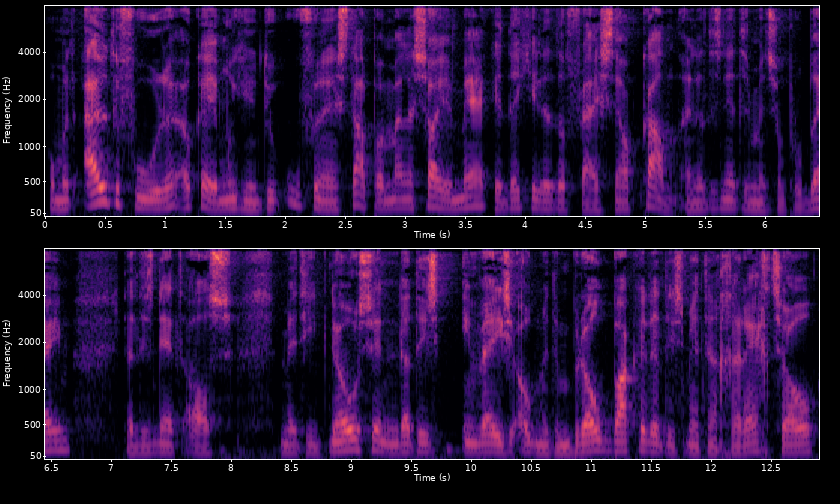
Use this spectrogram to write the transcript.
Om het uit te voeren, oké, moet je natuurlijk oefenen en stappen, maar dan zal je merken dat je dat al vrij snel kan. En dat is net als met zo'n probleem. Dat is net als met hypnose. En dat is in wezen ook met een brood bakken. Dat is met een gerecht zo.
